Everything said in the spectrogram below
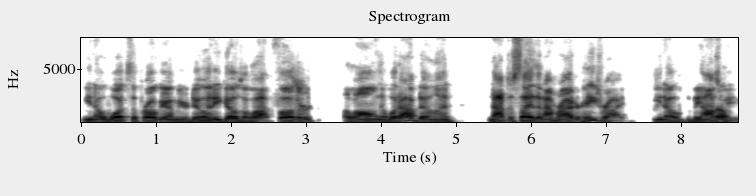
You know, what's the program you're doing? He goes a lot further along than what I've done. Not to say that I'm right or he's right, you know, to be honest well, with you.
